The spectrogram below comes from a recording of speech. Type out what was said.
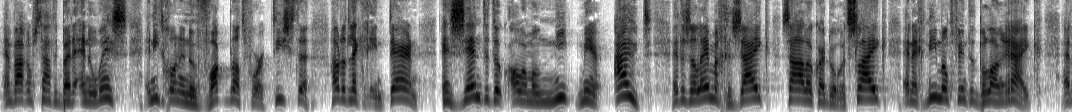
En waarom staat het bij de NOS en niet gewoon in een vakblad voor artiesten? Houd het lekker intern en zend het ook allemaal niet meer uit. Het is alleen maar gezeik, ze halen elkaar door het slijk en echt niemand vindt het belangrijk. En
